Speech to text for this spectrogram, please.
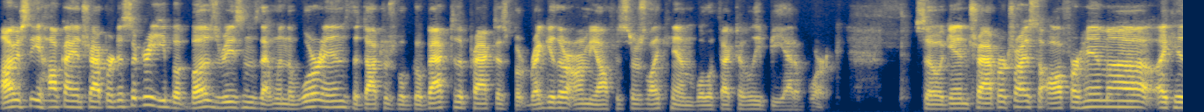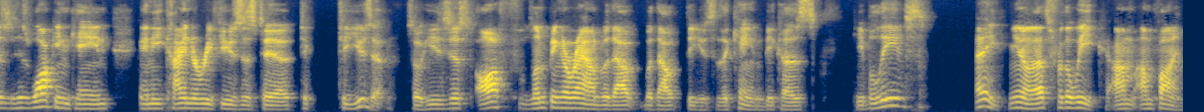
Obviously, Hawkeye and Trapper disagree, but Buzz reasons that when the war ends, the doctors will go back to the practice, but regular army officers like him will effectively be out of work. So again, Trapper tries to offer him uh, like his his walking cane, and he kind of refuses to to to use it. So he's just off limping around without without the use of the cane because he believes, hey, you know, that's for the weak. I'm I'm fine.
